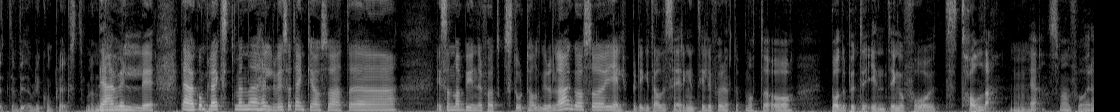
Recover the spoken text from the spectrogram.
Dette begynner å bli komplekst. Men, det er eh, veldig Det er komplekst, men eh, heldigvis så tenker jeg også at liksom man begynner å få et stort tallgrunnlag, og så hjelper digitaliseringen til i forhold til på en måte å både putte inn ting og få ut tall. Da. Mm. Ja, så man får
